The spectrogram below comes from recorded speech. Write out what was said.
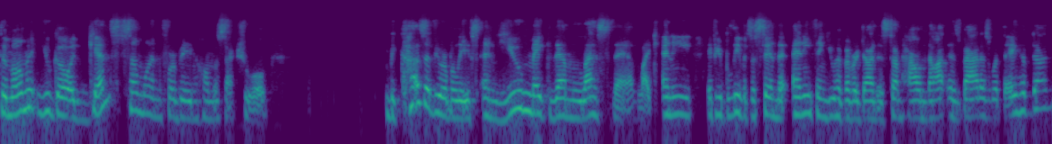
the moment you go against someone for being homosexual because of your beliefs and you make them less than like any if you believe it's a sin that anything you have ever done is somehow not as bad as what they have done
